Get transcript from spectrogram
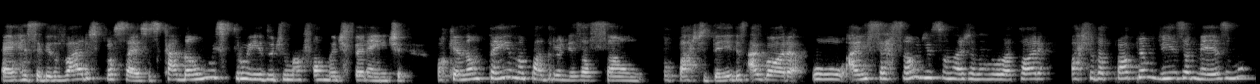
é, recebido vários processos, cada um instruído de uma forma diferente, porque não tem uma padronização por parte deles. Agora, o, a inserção disso na agenda regulatória partiu da própria Anvisa mesmo,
